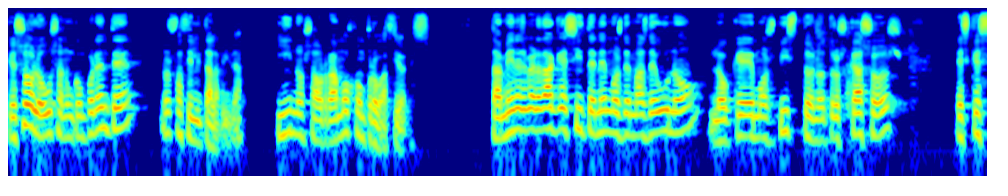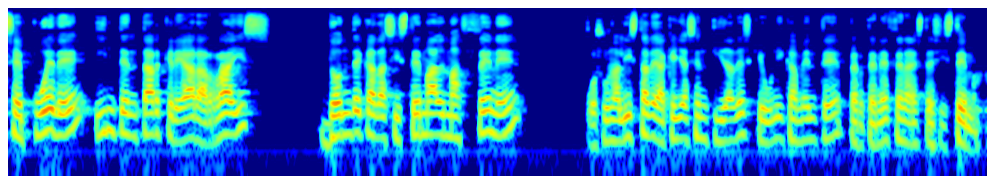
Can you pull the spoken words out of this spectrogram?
que solo usan un componente, nos facilita la vida, y nos ahorramos comprobaciones. También es verdad que si tenemos de más de uno, lo que hemos visto en otros casos es que se puede intentar crear arrays donde cada sistema almacene pues una lista de aquellas entidades que únicamente pertenecen a este sistema.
